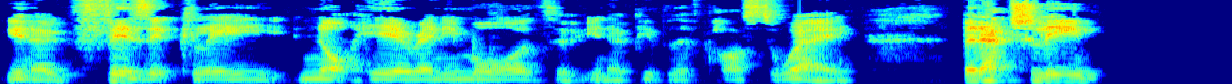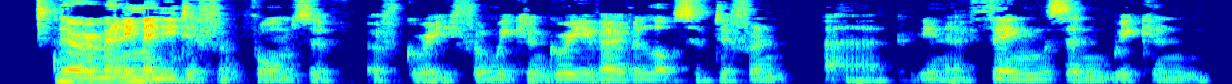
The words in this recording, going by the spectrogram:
you know, physically not here anymore, you know, people have passed away. But actually, there are many, many different forms of, of grief, and we can grieve over lots of different, uh, you know, things, and we can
